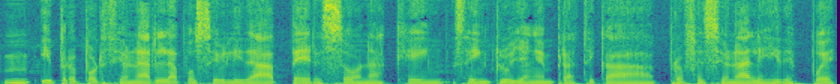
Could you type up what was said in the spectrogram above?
mm, y proporcionar la posibilidad a personas que se incluyan en prácticas profesionales y después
